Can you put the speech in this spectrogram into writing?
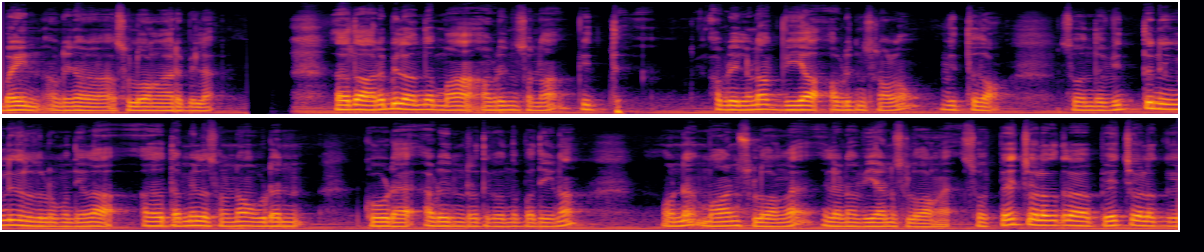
பைன் அப்படின்னு சொல்லுவாங்க அரபியில் அதாவது அரபியில் வந்து மா அப்படின்னு சொன்னால் வித். அப்படி இல்லைன்னா வியா அப்படின்னு சொன்னாலும் வித்து தான். ஸோ அந்த வித்துன்னு இங்கிலீஷில் சொல்கிறோம் பார்த்தீங்களா அதாவது தமிழில் சொன்னோம்னா உடன் கூட அப்படின்றதுக்கு வந்து பார்த்திங்கன்னா ஒன்று மான்னு சொல்லுவாங்க இல்லைன்னா வியான்னு சொல்லுவாங்க. ஸோ பேச்சு வழக்கத்தில் பேச்சு வழக்கு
